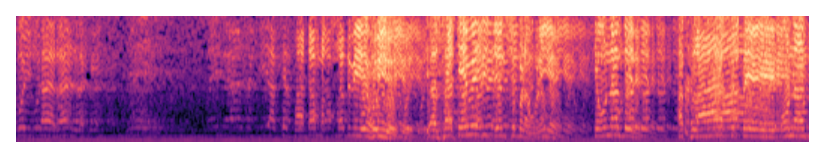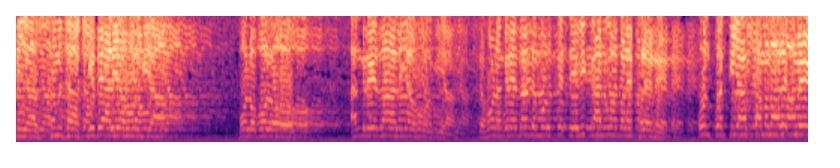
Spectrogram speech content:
کوئی شہر رہن مقصد بھی یہ ہے اصا ایویں جنس بنا ہے کہ انہوں دے اخلاق دیا سمجھا کہ ہو گیا بولو بولو اگریزوں والی ہو گیا ہوں اگریزوں کے ملک چ بھی قانون بڑے کھڑے نے۔ ان ترقی یافتہ ممالک میں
